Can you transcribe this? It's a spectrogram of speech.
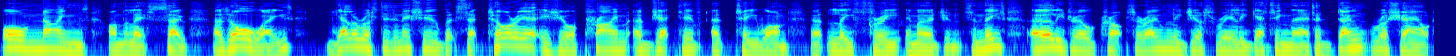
all nines on the list. So, as always, Yellow rust is an issue, but Septoria is your prime objective at T1, at leaf free emergence. And these early drilled crops are only just really getting there, so don't rush out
